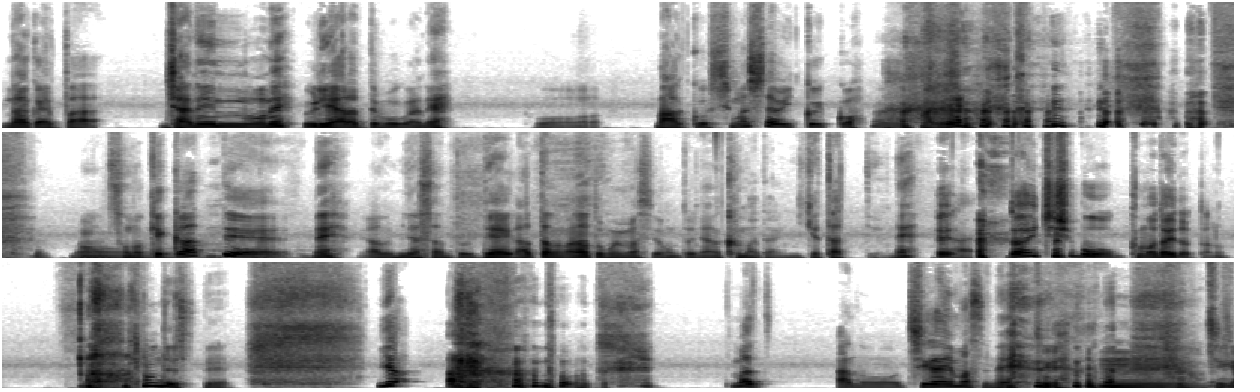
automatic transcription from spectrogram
なんかやっぱ、邪念をね、売り払って僕はね、こう、マークをしましたよ、一個一個。ね まあ、その結果あって、ね、あの皆さんと出会いがあったのかなと思いますよ、本当にあの熊台に行けたっていうね。えはい第一志望、熊大だったの？あのですね、いや、あの、まあ、あの、違いますね。うん違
